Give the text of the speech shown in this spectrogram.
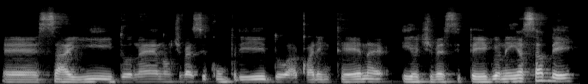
é, saído, né, não tivesse cumprido a quarentena e eu tivesse pego, eu nem ia saber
